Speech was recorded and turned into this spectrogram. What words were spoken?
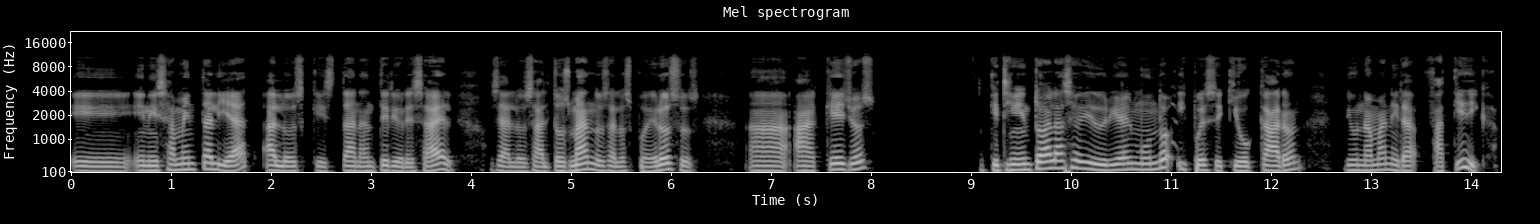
eh, en esa mentalidad a los que están anteriores a él, o sea, a los altos mandos, a los poderosos, a, aquellos que tienen toda la sabiduría del mundo y pues se equivocaron de una manera fatídica.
